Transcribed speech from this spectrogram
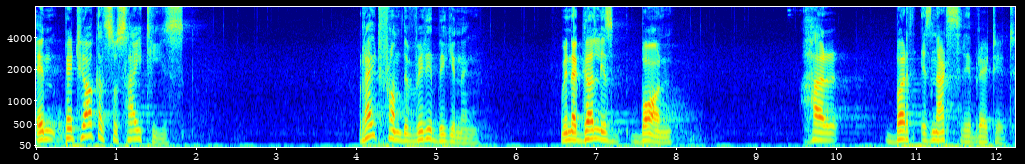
in patriarchal societies, right from the very beginning, when a girl is born, her birth is not celebrated.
